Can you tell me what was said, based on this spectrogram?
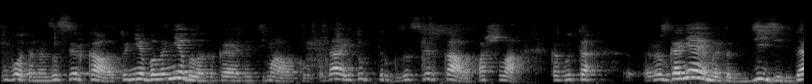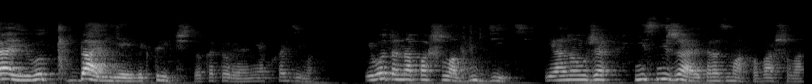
вот она, засверкала, то не было, не было какая-то тьма вокруг, да, и тут вдруг засверкала, пошла, как будто разгоняем этот дизель, да, и вот дали ей электричество, которое необходимо. И вот она пошла гудеть, и она уже не снижает размаха вашего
